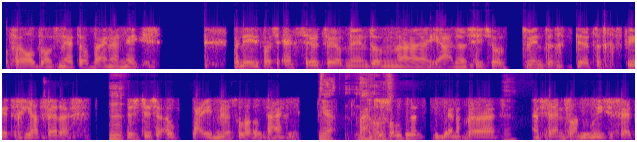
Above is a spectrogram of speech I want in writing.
Of althans netto bijna niks. Wanneer je pas echt CO2 opneemt, dan, eh, ja, dan zit je wel 20, 30, 40 jaar verder. Dus het is ook vrij nutteloos eigenlijk. Ja, maar goed. ik ben nog eh, een fan van Louise Vet.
